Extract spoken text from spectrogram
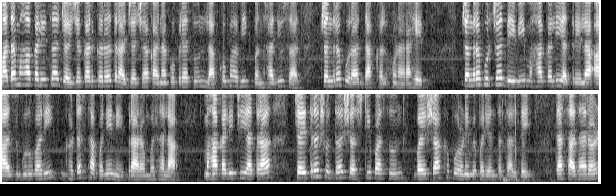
माता महाकालीचा जय जयकार करत राज्याच्या कानाकोपऱ्यातून लाखो भाविक पंधरा दिवसात चंद्रपुरात दाखल होणार आहेत. चंद्रपूरच्या देवी महाकाली यात्रेला आज गुरुवारी घटस्थापनेने प्रारंभ झाला. महाकालीची यात्रा चैत्र शुद्ध षष्टीपासून वैशाख पौर्णिमेपर्यंत चालते. त्या साधारण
